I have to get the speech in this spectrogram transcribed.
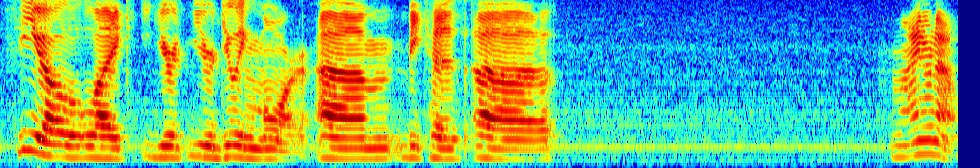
feel like you're you're doing more um, because uh, I don't know.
